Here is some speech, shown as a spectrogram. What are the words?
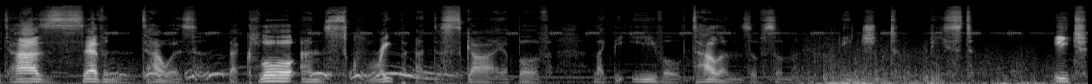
It has seven towers that claw and scrape at the sky above like the evil talons of some ancient beast. Each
